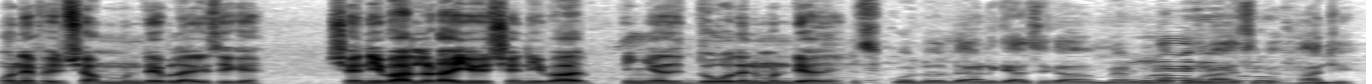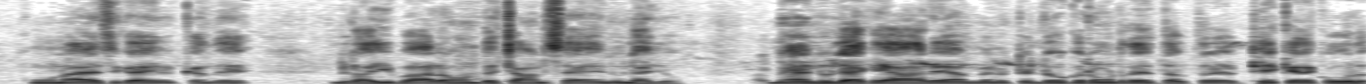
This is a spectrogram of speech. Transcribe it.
ਉਹਨੇ ਫਿਰ ਸ਼ਾਮ ਮੁੰਡੇ ਬੁਲਾਏ ਸੀਗੇ। ਸ਼ਨੀਵਾਰ ਲੜਾਈ ਹੋਈ, ਸ਼ਨੀਵਾਰ ਪਈਆਂ ਸੀ, ਦੋ ਦਿਨ ਮੁੰਡਿਆਂ ਦੇ। ਸਕੂਲੋਂ ਲੈਣ ਗਿਆ ਸੀਗਾ, ਮੈਡਮ ਦਾ ਫੋਨ ਆਇਆ ਸੀਗਾ। ਹਾਂਜੀ, ਫੋਨ ਆਇਆ ਸੀਗਾ, ਇਹ ਕਹਿੰਦੇ ਲੜਾਈ ਬਾਹਰ ਹੋਣ ਦੇ ਚਾਂਸ ਹੈ, ਇਹਨੂੰ ਲੈ ਜਾਓ। ਮੈਂ ਇਹਨੂੰ ਲੈ ਕੇ ਆ ਰਿਹਾ, ਮੈਨੂੰ ਢਿੱਲੋ ਗਰਾਊਂਡ ਦੇ ਦਫ਼ਤਰ ਠੇਕੇ ਦੇ ਕੋਲ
